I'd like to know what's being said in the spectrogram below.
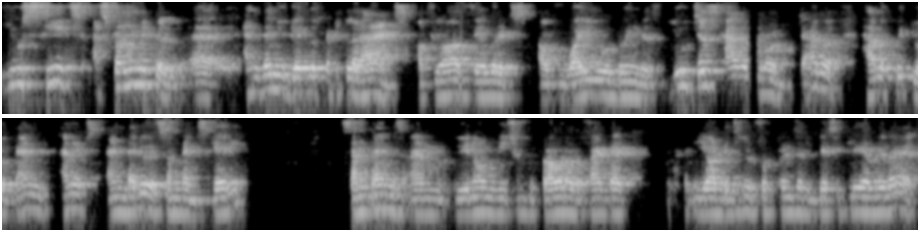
you see it's astronomical, uh, and then you get those particular ads of your favorites of why you're doing this. You just have a know, have a have a quick look, and and it's and that is sometimes scary sometimes I'm, you know, we should be proud of the fact that your digital footprints are basically everywhere.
